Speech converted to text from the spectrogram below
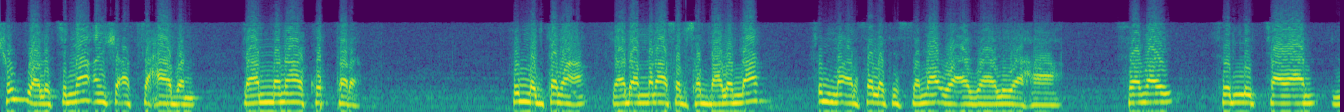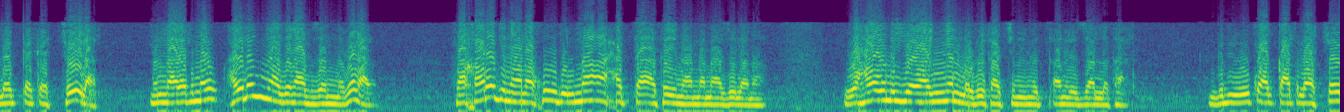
ሽው አለችና አንሸአት ሰሓበን ዳመና ኮተረ ثم اجتمع يا دامنا سبسب علينا ثم أرسلت السماء عزاليها سماي ስልቻዋን ለቀቀችው ይላል ምን ማለት ነው ኃይለኛ ዝናብ ዘነበ ማለት فخرجنا نخوض الماء حتى أتينا منازلنا ውሃውን እየዋኘን ነው ቤታችን የመጣ ነው የዛለታል እንግዲህ ውቁ አቃጥሏቸው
